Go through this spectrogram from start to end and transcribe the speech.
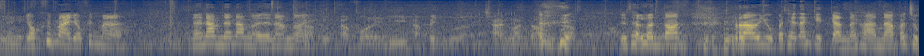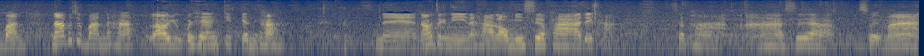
นี่ยกขึ้นมายกขึ้นมา แนะนำแนะนำหน่อยแนะนำหน่อยรองเท้าตุ๊ดครับโฟร์เลดี้ครับแต่อยู่ชั้นลอนดอนครับเดี๋ยวฉันลอนดอน เราอยู่ประเทศอังกฤษกันนะคะ ณ ปัจจุบัน ณ ปัจจุบันนะคะ เราอยู่ประเทศอังกฤษกันค่ะ แน่นอกจากนี้นะคะ เรามีเสื้อผ้าด้วยค่ะ เสื้อผ้าอ่าเสื้อสวยมาก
